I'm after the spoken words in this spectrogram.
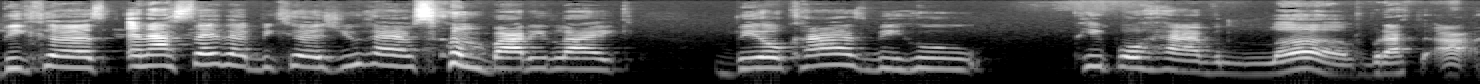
because and i say that because you have somebody like bill cosby who people have loved but I, I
